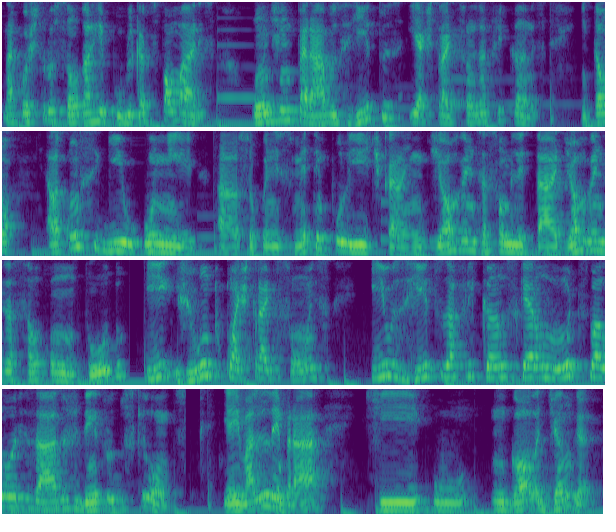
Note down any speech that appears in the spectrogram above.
na construção da República dos Palmares, onde imperavam os ritos e as tradições africanas. Então, ela conseguiu unir uh, o seu conhecimento em política, em, de organização militar, de organização como um todo, e junto com as tradições e os ritos africanos que eram muito valorizados dentro dos quilombos. E aí vale lembrar que o Ngola Janga,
